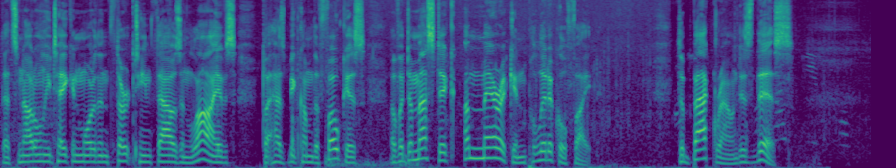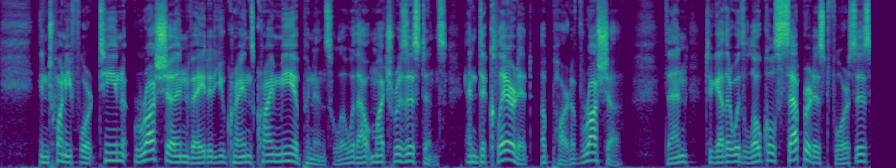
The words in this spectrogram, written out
that's not only taken more than 13,000 lives, but has become the focus of a domestic American political fight. The background is this. In 2014, Russia invaded Ukraine's Crimea Peninsula without much resistance and declared it a part of Russia. Then, together with local separatist forces,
